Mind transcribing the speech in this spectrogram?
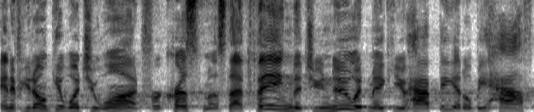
And if you don't get what you want for Christmas, that thing that you knew would make you happy, it'll be half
